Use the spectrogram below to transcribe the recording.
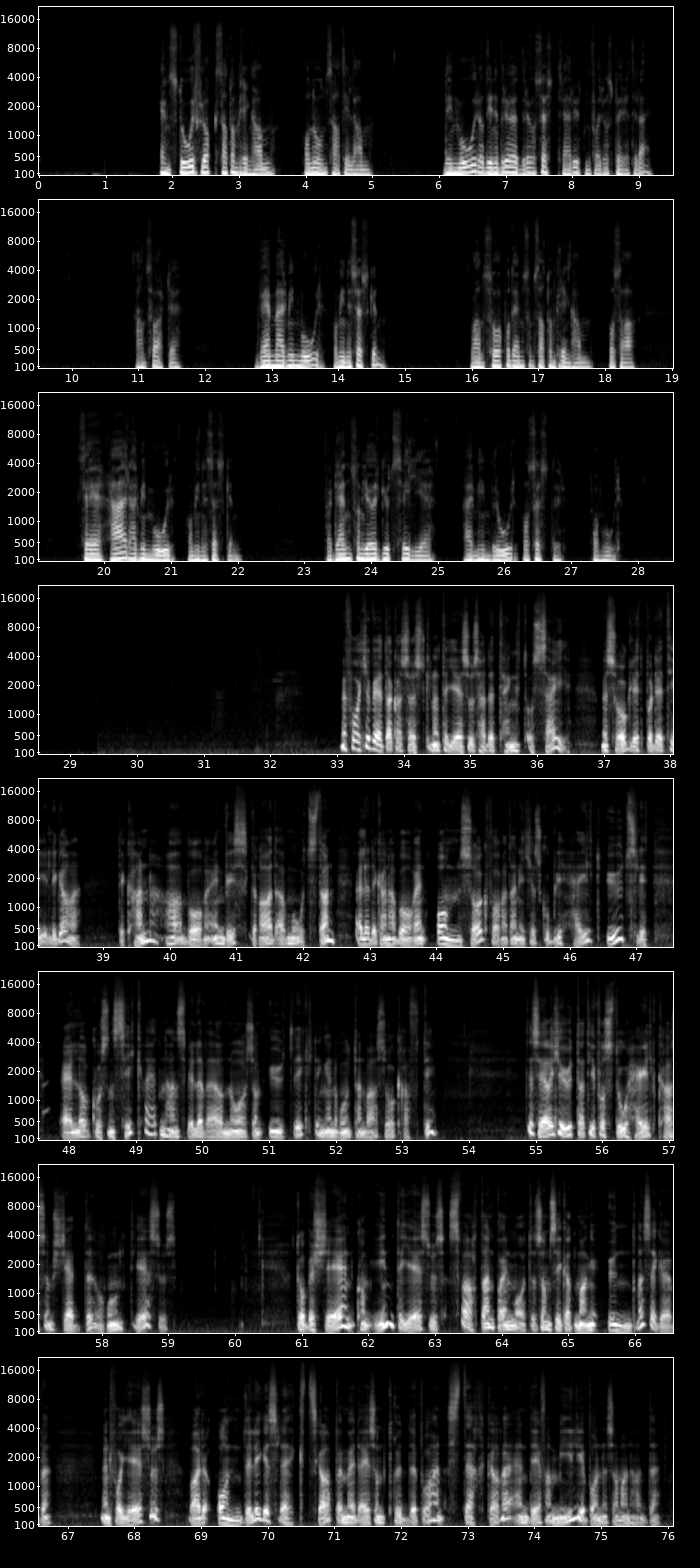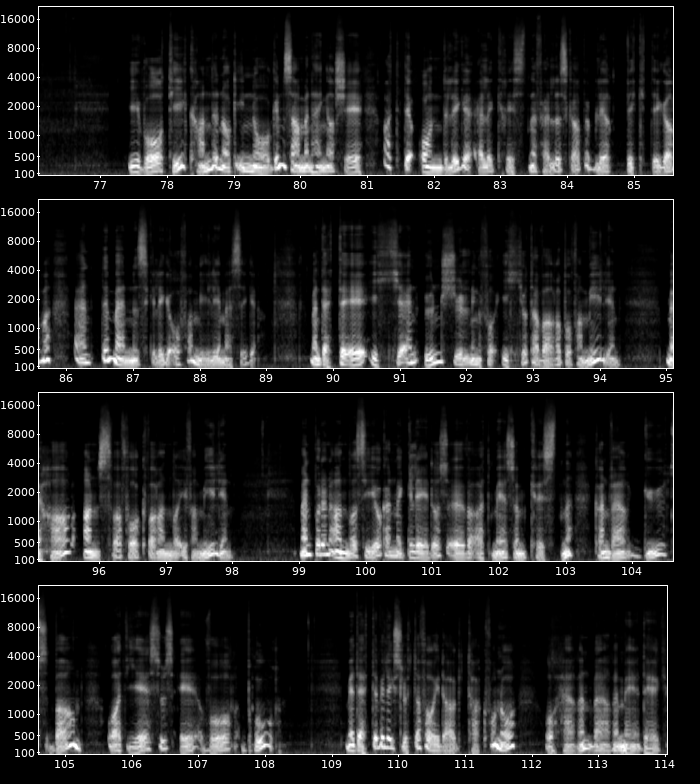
En stor flokk satt omkring ham, og noen sa til ham, Din mor og dine brødre og søstre er utenfor og spør etter deg. Han svarte, Hvem er min mor og mine søsken? Og han så på dem som satt omkring ham, og sa, Se, her er min mor og mine søsken. For den som gjør Guds vilje, er min bror og søster og mor. Vi får ikke vite hva søsknene til Jesus hadde tenkt å si. Vi så litt på det tidligere. Det kan ha vært en viss grad av motstand, eller det kan ha vært en omsorg for at han ikke skulle bli helt utslitt, eller hvordan sikkerheten hans ville være nå som utviklingen rundt han var så kraftig. Det ser ikke ut til at de forsto helt hva som skjedde rundt Jesus. Da beskjeden kom inn til Jesus, svarte han på en måte som sikkert mange undrer seg over, men for Jesus var det åndelige slektskapet med de som trodde på han, sterkere enn det familiebåndet som han hadde. I vår tid kan det nok i noen sammenhenger skje at det åndelige eller kristne fellesskapet blir viktigere enn det menneskelige og familiemessige. Men dette er ikke en unnskyldning for ikke å ta vare på familien. Vi har ansvar for hverandre i familien. Men på den andre sida kan vi glede oss over at vi som kristne kan være Guds barn, og at Jesus er vår bror. Med dette vil jeg slutte for i dag. Takk for nå, og Herren være med deg.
